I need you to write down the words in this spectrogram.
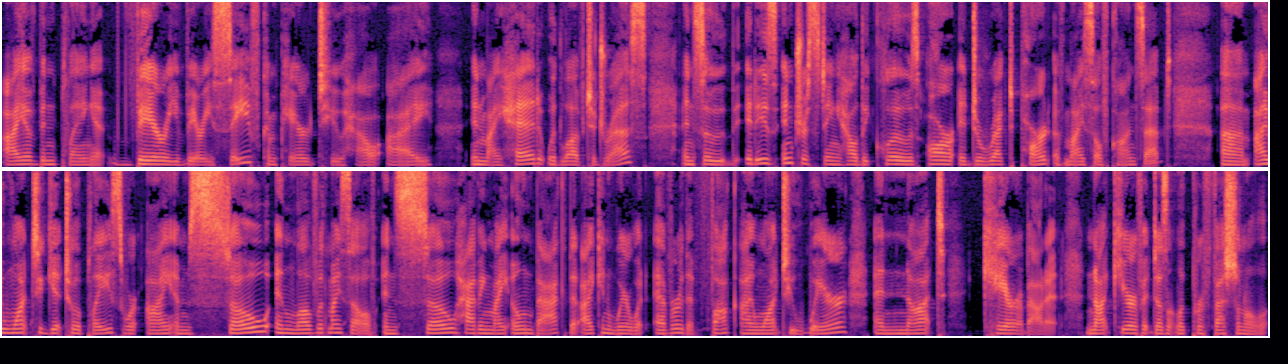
I have been playing it very, very safe compared to how I in my head would love to dress. And so it is interesting how the clothes are a direct part of my self concept. Um, I want to get to a place where I am so in love with myself and so having my own back that I can wear whatever the fuck I want to wear and not care about it, not care if it doesn't look professional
